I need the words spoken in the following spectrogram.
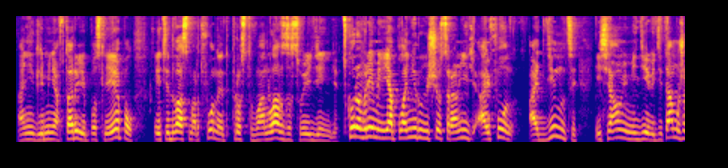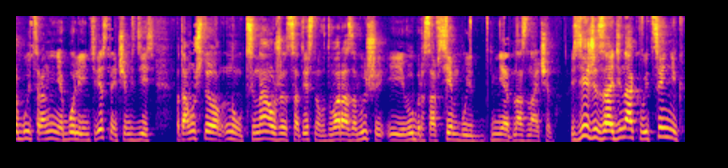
они для меня вторые после Apple. Эти два смартфона это просто one love за свои деньги. В скором времени я планирую еще сравнить iPhone 11 и Xiaomi Mi 9, и там уже будет сравнение более интересное, чем здесь, потому что, ну, цена уже, соответственно, в два раза выше, и выбор совсем будет неоднозначен. Здесь же за одинаковый ценник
